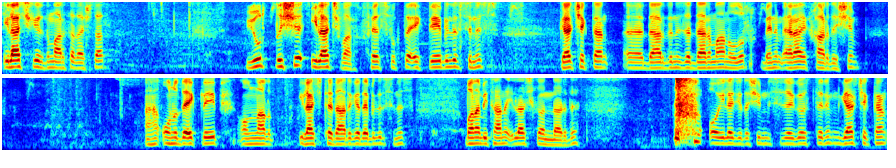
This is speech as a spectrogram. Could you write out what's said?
ilaç girdim arkadaşlar. Yurt dışı ilaç var. Facebook'ta ekleyebilirsiniz. Gerçekten e, derdinize derman olur. Benim Eray kardeşim. Aha, onu da ekleyip onlar ilaç tedarik edebilirsiniz. Bana bir tane ilaç gönderdi. o ilacı da şimdi size göstereyim. Gerçekten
